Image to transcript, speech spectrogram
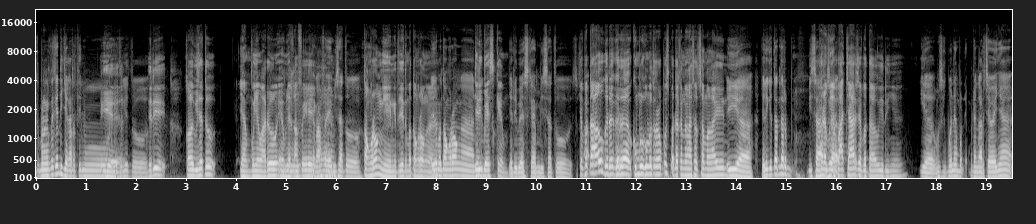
Pendengar kita kayak di Jakarta Timur Iya. gitu-gitu. Jadi kalau bisa tuh yang punya warung, yang punya Hmm, kafe, punya kafe kan. bisa tuh. Tongrongin gitu jadi tempat tongkrongan. Jadi tempat tongkrongan. Jadi base camp. Jadi base camp bisa tuh. Siapa tahu gara-gara kumpul-kumpul terus pada kenal satu sama lain. Iya, jadi kita ntar bisa Pada punya pacar siapa tahu jadinya. Iya, meskipun yang pendengar ceweknya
